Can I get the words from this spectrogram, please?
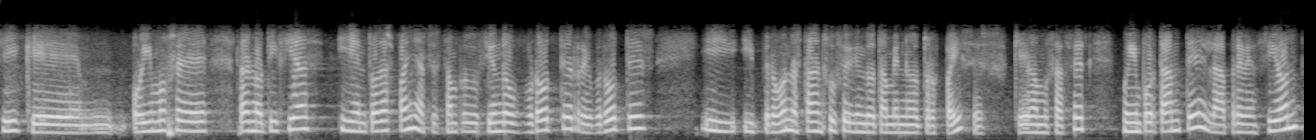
sí, que mm, oímos eh, las noticias y en toda España se están produciendo brotes, rebrotes y, pero bueno, están sucediendo también en otros países. ¿Qué vamos a hacer? Muy importante la prevención,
